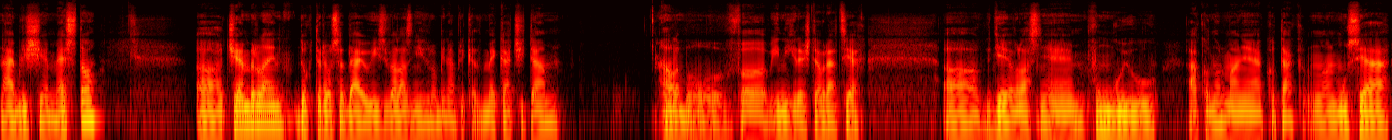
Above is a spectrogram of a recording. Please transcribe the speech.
najbližšie mesto. Chamberlain, do ktorého sa dajú ísť, veľa z nich robí napríklad v Mekači tam, alebo v iných reštauráciách, kde vlastne fungujú ako normálne, ako tak. No, musia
